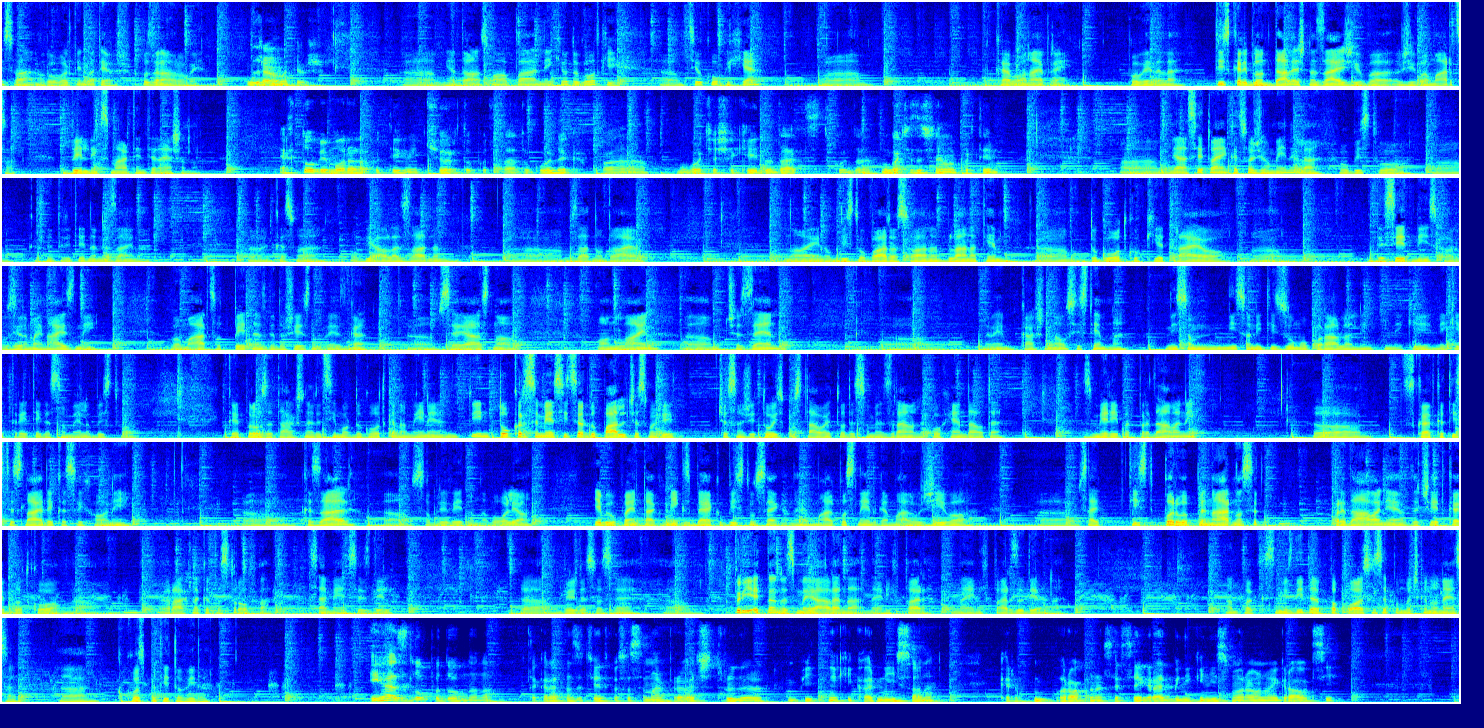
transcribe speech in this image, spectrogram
vami sva Robert in Mateoš. Pozdravljen, Robi. Zdravo, Mateoš. Um, ja, danes smo pa nekaj o dogodkih, um, cel kup jih je. Um, kaj bomo najprej povedali? Tisto, kar je bilo daleč nazaj, že v, že v marcu, Building Smart International. Eh, to bi morala potegniti črto pod ta dogodek, pa mogoče še kaj dodati. Da, mogoče začnemo pri tem. Um, ja, vse to enkrat smo že omenili, v bistvu uh, kakšne tri tedne nazaj, uh, ko smo objavili zadnjem, uh, zadnjo oddajo. No, in v bistvu oba sva bila na tem um, dogodku, ki je trajal um, 10 dni, skoraj, oziroma 11 dni, v marcu od 15 do 26, um, vse jasno, online, um, čez en. Um, ne vem, kakšen nov sistem. Ne? Nisem, nisem niti Zoom uporabljal, niti nekaj tretjega sem imel v bistvu, kaj je prav za takšne recimo, dogodke namenjen. In to, kar se mi je sicer dopadlo, če, že, če sem že to izpostavil, je to, da so imeli zraven lepo handoute, zmeraj pri predavanjih. Uh, skratka, tiste slide, ki so jih oni uh, kazali, uh, so bili vedno na voljo. Je bil pa en tak mix back, v bistvu vsega, malo posnetka, malo uživo, uh, vsaj tisto prvo plenarno predavanje, od začetka je bilo tako uh, rahla katastrofa, vsaj meni se je zdel. Uh, veš, da so se uh, prijetno nasmejali na, na, enih par, na enih par zadev. Ne. Ampak se mi zdi, da pa pol so se pa mačkano nesli. Uh, kako si ti to videl? Ja, zelo podobno. No. Takrat na začetku so se malo preveč trudili biti nekaj, kar niso. Ne ker roko na srce gradbeniki nismo ravno igravci.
